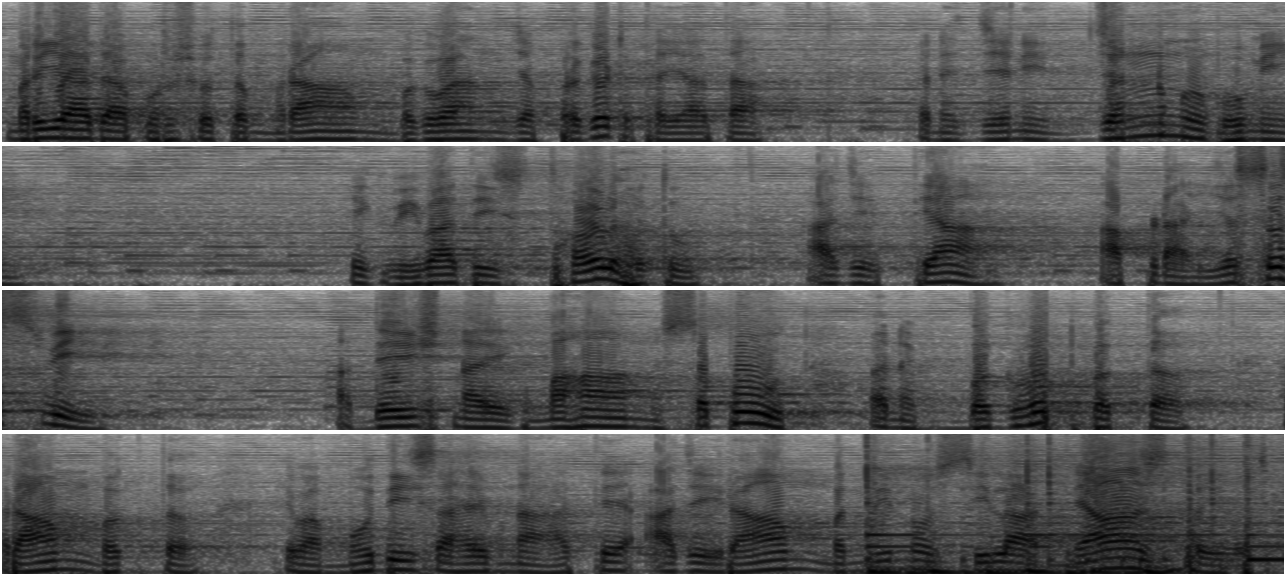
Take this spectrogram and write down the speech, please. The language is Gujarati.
મર્યાદા પુરુષોત્તમ રામ ભગવાન જ્યાં પ્રગટ થયા હતા અને જેની જન્મભૂમિ એક વિવાદી સ્થળ હતું, આજે ત્યાં આપણા યશસ્વી આ દેશના એક મહાન સપૂત અને ભગવત ભક્ત, રામ ભક્ત એવા મોદી સાહેબના હાથે આજે રામ મંદિરનો શિલાન્યાસ થયો છે.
